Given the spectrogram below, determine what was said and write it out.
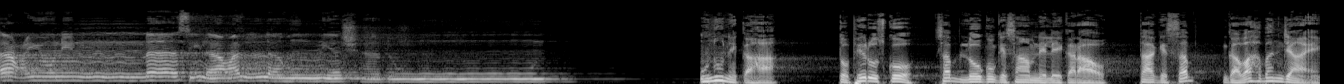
أعين الناس لعلهم يشهدون۔ انہوں نے کہا تو پھر اس کو سب لوگوں کے سامنے لے کر آؤ تاکہ سب گواہ بن جائیں۔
